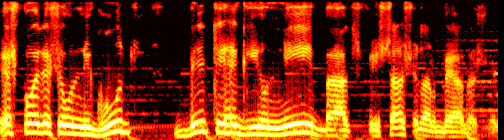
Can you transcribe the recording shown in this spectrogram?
יש פה איזשהו ניגוד בלתי הגיוני בתפיסה של הרבה אנשים.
